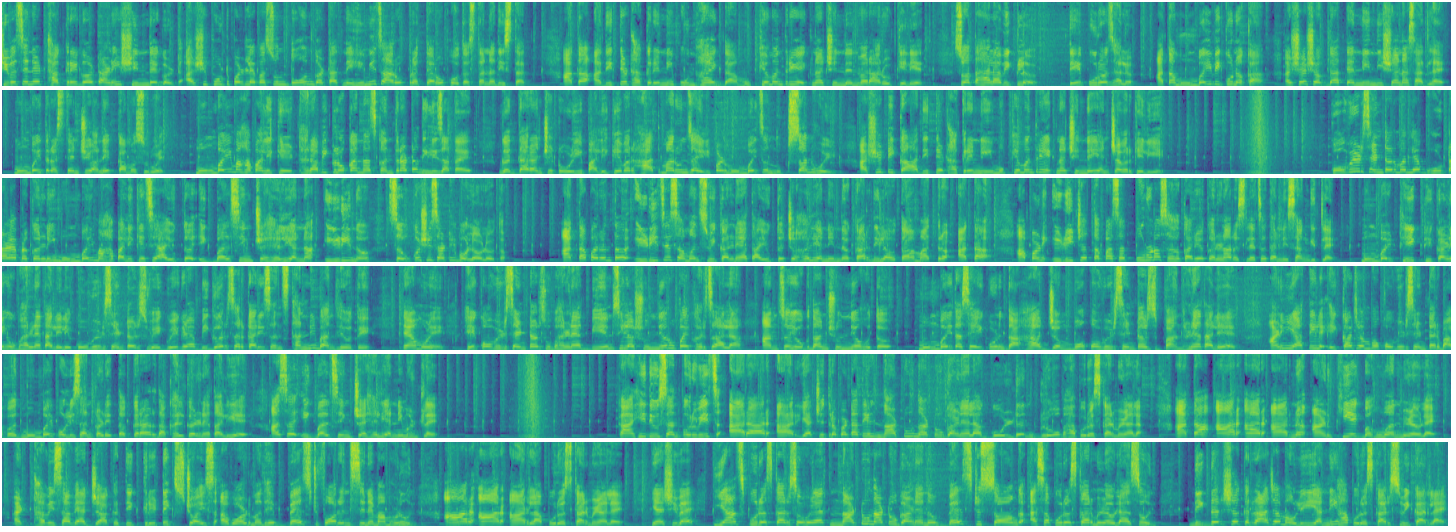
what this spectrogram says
शिवसेनेत ठाकरे गट आणि शिंदे गट अशी फूट पडल्यापासून दोन गटात नेहमीच आरोप प्रत्यारोप होत असताना दिसतात. आता आदित्य ठाकरेंनी पुन्हा एकदा मुख्यमंत्री एकनाथ शिंदेंवर आरोप केले आहेत. स्वतःला विकलं ते पुरं झालं. आता मुंबई विकू नका अशा शब्दात त्यांनी निशाणा साधलाय. मुंबईत रस्त्यांची अनेक कामं सुरू आहेत. मुंबई महापालिकेत ठराविक लोकांनाच कंत्राटं दिली जात आहेत. गद्दारांची टोळी पालिकेवर हात मारून जाईल पण मुंबईचं नुकसान होईल अशी टीका आदित्य ठाकरेंनी मुख्यमंत्री एकनाथ शिंदे यांच्यावर केली आहे. कोविड सेंटरमधल्या घोटाळ्या प्रकरणी मुंबई महापालिकेचे आयुक्त इक्बाल सिंग चहल यांना ईडीनं चौकशीसाठी बोलावलं होतं. आतापर्यंत ईडीचे समन स्वीकारण्यात आयुक्त चहल यांनी नकार दिला होता. मात्र आता आपण ईडीच्या तपासात पूर्ण सहकार्य करणार असल्याचं त्यांनी सांगितलंय. मुंबईत ठिकठिकाणी उभारण्यात आलेले कोविड सेंटर्स वेगवेगळ्या बिगर सरकारी संस्थांनी बांधले होते. त्यामुळे हे कोविड सेंटर्स उभारण्यात बीएमसीला शून्य रुपये खर्च आला. आमचं योगदान शून्य होतं. मुंबईत असे एकूण दहा जम्बो कोविड सेंटर्स बांधण्यात आले आहेत. आणि यातील एका जम्बो कोविड सेंटरबाबत मुंबई पोलिसांकडे तक्रार दाखल करण्यात आली आहे असं इक्बाल सिंग चहल यांनी म्हटलंय. काही दिवसांपूर्वीच आर आर आर या चित्रपटातील नाटू नाटू गाण्याला गोल्डन ग्लोब हा पुरस्कार मिळाला. आता आर आर आरनं आणखी एक बहुमान मिळवलाय. अठ्ठावीसाव्या जागतिक क्रिटिक्स चॉईस अवॉर्डमध्ये बेस्ट फॉरेन सिनेमा म्हणून आर आर आरला पुरस्कार मिळालाय. याशिवाय याच पुरस्कार सोहळ्यात नाटू नाटू गाण्यानं बेस्ट सॉन्ग असा पुरस्कार मिळवला असून दिग्दर्शक राजा मौली यांनी हा पुरस्कार स्वीकारलाय.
